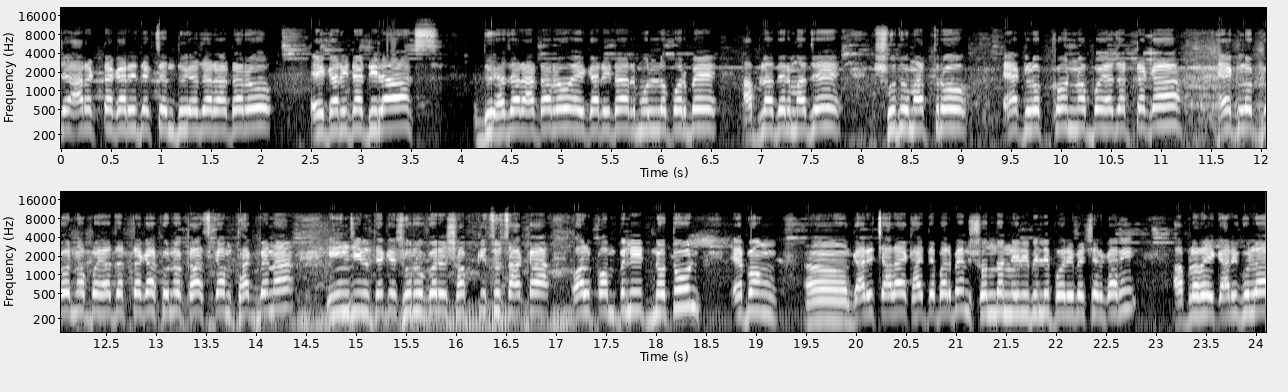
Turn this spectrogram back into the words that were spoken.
যে আরেকটা গাড়ি দেখছেন, দুই হাজার আঠারো। এই গাড়িটা ডিলাক্স। দুই হাজার আঠারো এই গাড়িটার মূল্য পড়বে আপনাদের মাঝে শুধুমাত্র এক লক্ষ নব্বই হাজার টাকা, এক লক্ষ নব্বই হাজার টাকা কোনো কাজ কাম থাকবে না। ইঞ্জিল থেকে শুরু করে সব কিছু চাকা অল কমপ্লিট নতুন এবং গাড়ি চালায় খাইতে পারবেন সুন্দর নিরিবিলি পরিবেশের গাড়ি। আপনারা এই গাড়িগুলা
